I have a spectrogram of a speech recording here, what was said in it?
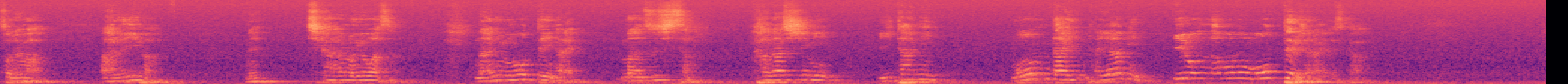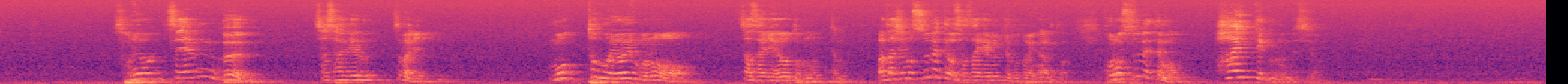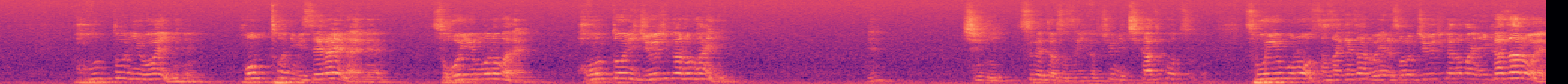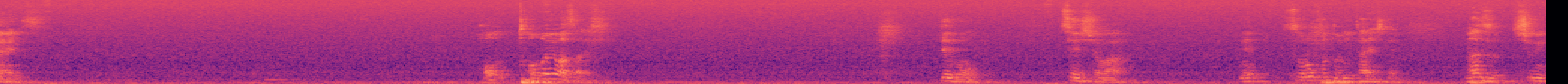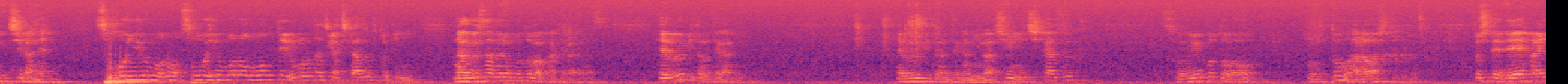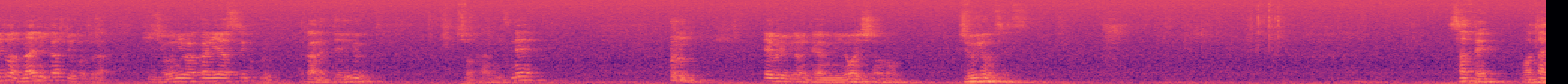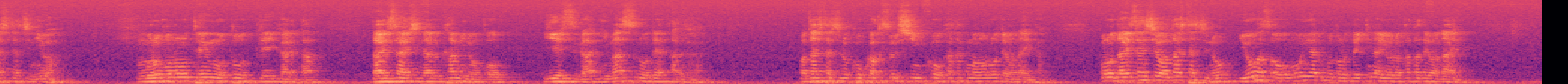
それはあるいはね力の弱さ何も持っていない貧しさ悲しみ痛み問題悩みいろんなものを持ってるじゃないですか。それを全部捧げる。つまり最も良いものを捧げようと思っても私の全てを捧げるってことになるとこの全ても入ってくるんですよ。本当に弱いね本当に見せられないねそういうものまで本当に十字架の前に、ね、主に全てを捧げよう主に近づこうとするそういうものを捧げざるを得ない。その十字架の前に行かざるを得ないんです本当の弱さですでも聖書はねそのことに対してまず主主がねそういうものそういうものを持っている者たちが近づく時に慰めの言葉をかけられます。ヘブル人の手紙。ヘブル人の手紙は主に近づく。そういうことを最も表している。そして礼拝とは何かということが非常に分かりやすく書かれている書簡ですね。ヘブルの手紙4章の14節。さて私たちには諸々の天を通って行かれた大祭司なる神の子イエスがいますのであるから。私たちの告白する信仰を固く守ろうではないか。この大祭司は私たちの弱さを思いやることのできないような方ではない。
